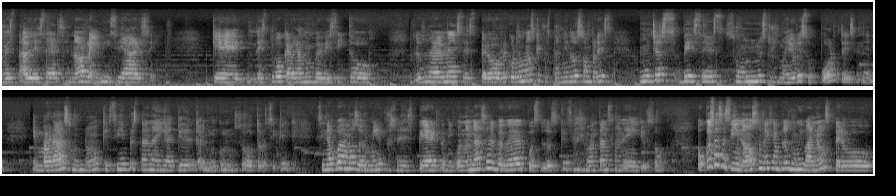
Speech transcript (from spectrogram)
restablecerse, ¿no? Reiniciarse. Que estuvo cargando un bebecito los nueve meses, pero recordemos que pues también los hombres muchas veces son nuestros mayores soportes en el embarazo, ¿no? Que siempre están ahí al pie del cañón con nosotros y que si no podemos dormir, pues se despiertan y cuando nace el bebé, pues los que se levantan son ellos o, o cosas así, ¿no? Son ejemplos muy vanos, pero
